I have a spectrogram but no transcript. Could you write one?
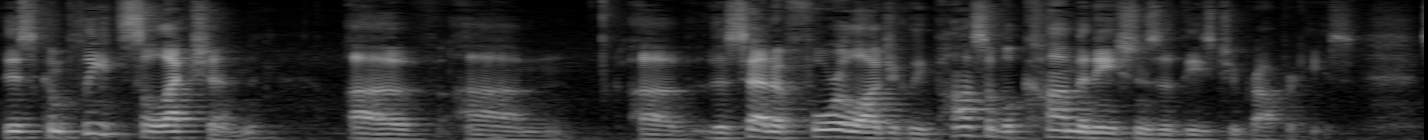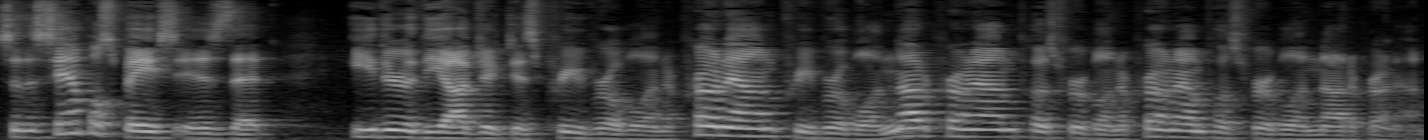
this complete selection of, um, of the set of four logically possible combinations of these two properties. So the sample space is that either the object is preverbal and a pronoun, preverbal and not a pronoun, postverbal and a pronoun, postverbal and not a pronoun.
